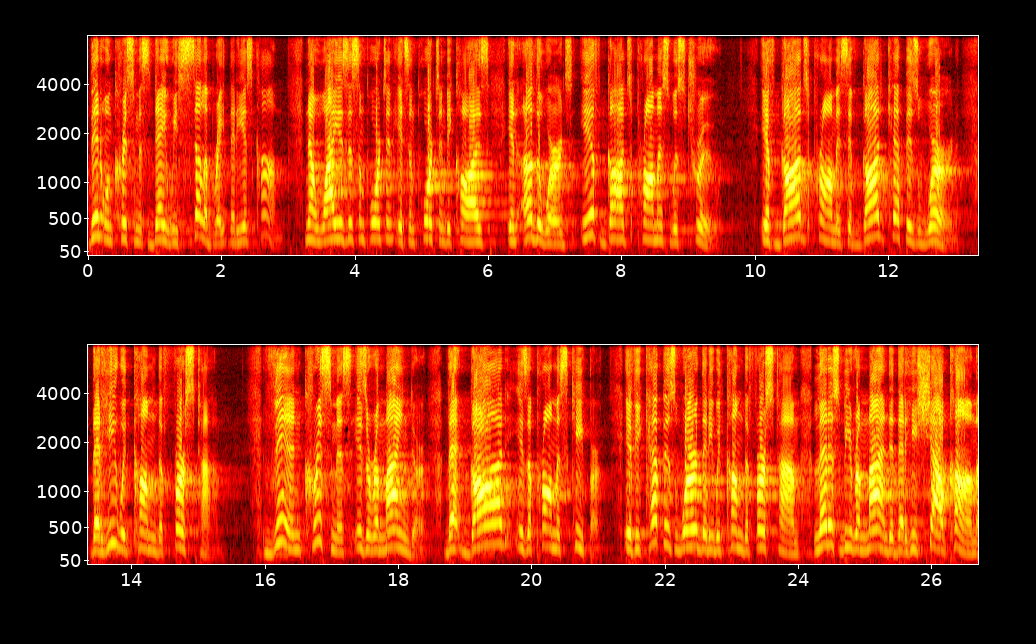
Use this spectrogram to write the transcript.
Then on Christmas Day, we celebrate that he has come. Now, why is this important? It's important because, in other words, if God's promise was true, if God's promise, if God kept his word that he would come the first time, then Christmas is a reminder that God is a promise keeper. If he kept his word that he would come the first time, let us be reminded that he shall come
